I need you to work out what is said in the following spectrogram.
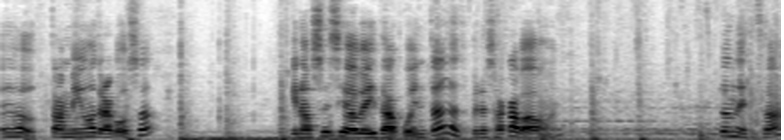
Es también otra cosa Que no sé si os habéis dado cuenta, pero se ha acabado, ¿eh? ¿Dónde está?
